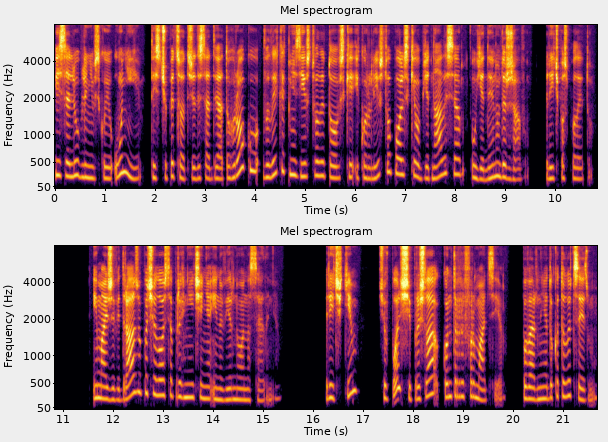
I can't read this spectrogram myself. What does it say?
Після Люблінівської унії 1569 року Велике князівство Литовське і Королівство Польське об'єдналися у єдину державу Річ Посполиту, і майже відразу почалося пригнічення іновірного населення. Річ в тім, що в Польщі пройшла контрреформація, повернення до католицизму.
